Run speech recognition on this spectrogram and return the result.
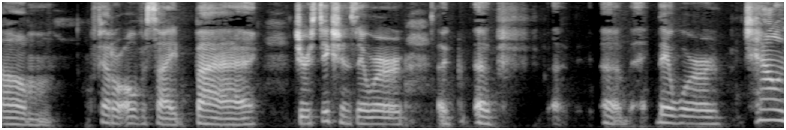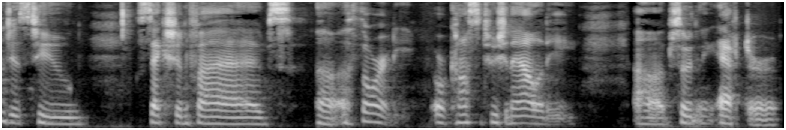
um, federal oversight by jurisdictions. There were a, a uh, there were challenges to Section 5's uh, authority or constitutionality, uh, certainly after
